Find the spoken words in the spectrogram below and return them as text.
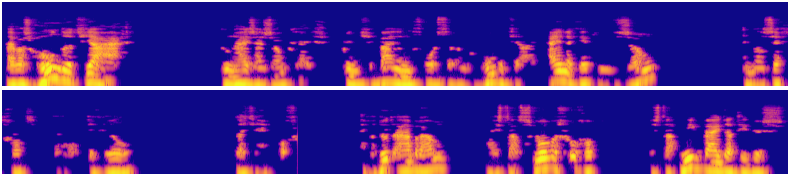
Hij was 100 jaar toen hij zijn zoon kreeg. Je kunt je bijna niet voorstellen, 100 jaar. Eindelijk heeft hij een zoon. En dan zegt God, ik wil dat je hem offert. En wat doet Abraham? Hij staat s'morgens vroeg op. Er staat niet bij dat hij dus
